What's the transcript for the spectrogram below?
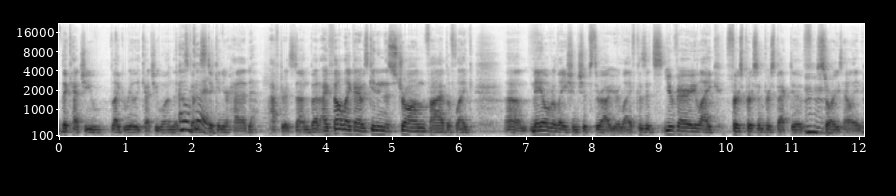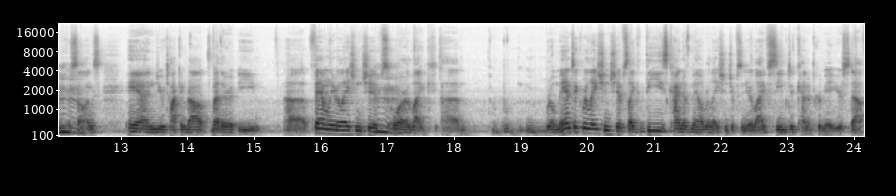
the catchy, like really catchy one that's Oh, gonna stick in your head after it's done. But I felt like I was getting this strong vibe of like um, male relationships throughout your life because it's you're very like first person perspective Mm-hmm. storytelling in your songs, and you're talking about whether it be uh, family relationships Mm-hmm. or like. Um, r- romantic relationships like these kind of male relationships in your life seem to kind of permeate your stuff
